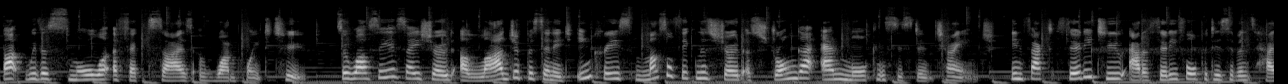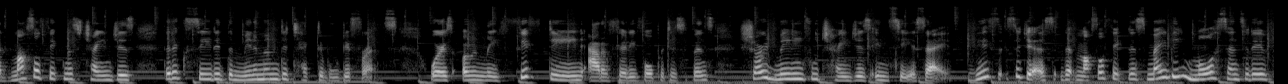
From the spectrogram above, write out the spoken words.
but with a smaller effect size of 1.2. So while CSA showed a larger percentage increase, muscle thickness showed a stronger and more consistent change. In fact, 32 out of 34 participants had muscle thickness changes that exceeded the minimum detectable difference, whereas only 15 out of 34 participants showed meaningful changes in CSA. This suggests that muscle thickness may be more sensitive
